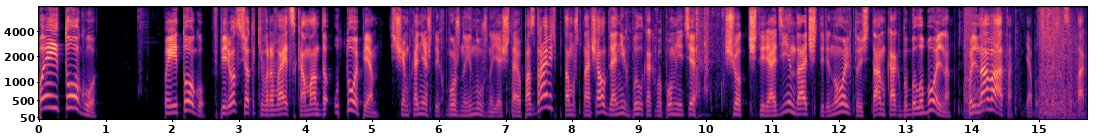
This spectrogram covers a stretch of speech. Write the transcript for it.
По итогу. По итогу. Вперед все-таки вырывается команда Утопия. С чем, конечно, их можно и нужно, я считаю, поздравить. Потому что начало для них было, как вы помните, счет 4-1, да, 4-0. То есть там как бы было больно. Больновато, я бы выразился так.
